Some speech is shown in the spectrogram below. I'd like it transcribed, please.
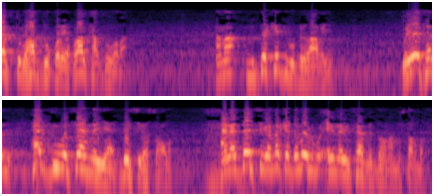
yaktubu hadduu qoraya qoraalka hadduu wadaa. Ama muddo kadib uu bilaabaya wayafhamu hadduuba fahmayaa dersiga socda ama dersiga marka dambe lagu celinayu fahmi doonaa mustaqbalka.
